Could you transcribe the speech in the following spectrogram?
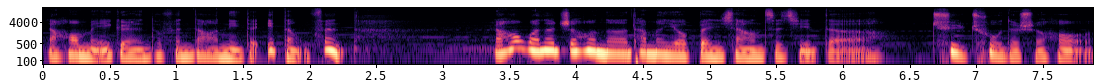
然后每一个人都分到你的一等份。然后完了之后呢，他们又奔向自己的去处的时候，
